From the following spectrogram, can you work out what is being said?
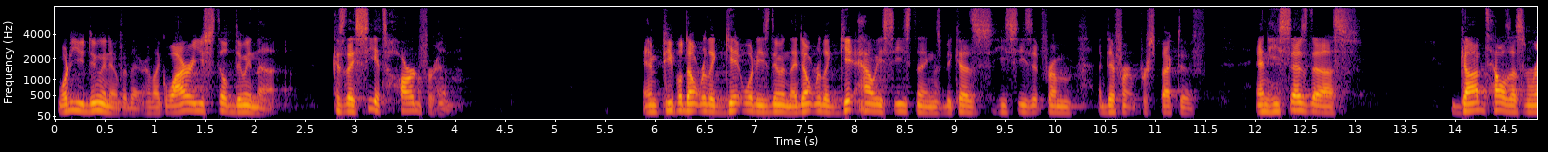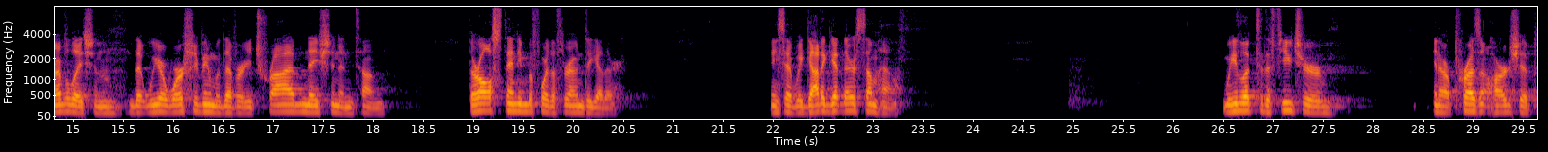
what are you doing over there? Like, why are you still doing that? Because they see it's hard for him. And people don't really get what he's doing. They don't really get how he sees things because he sees it from a different perspective. And he says to us, God tells us in Revelation that we are worshiping with every tribe, nation, and tongue. They're all standing before the throne together. And he said, We got to get there somehow. We look to the future in our present hardship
